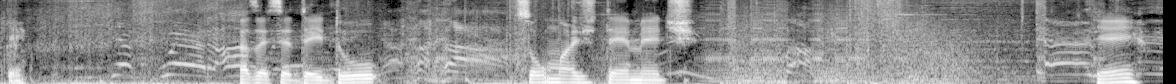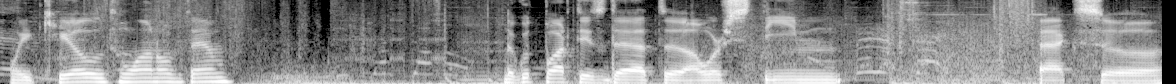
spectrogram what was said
Okay. As i said they do so much damage. Okay, we killed one of them. The good part is that uh, our stim packs uh,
